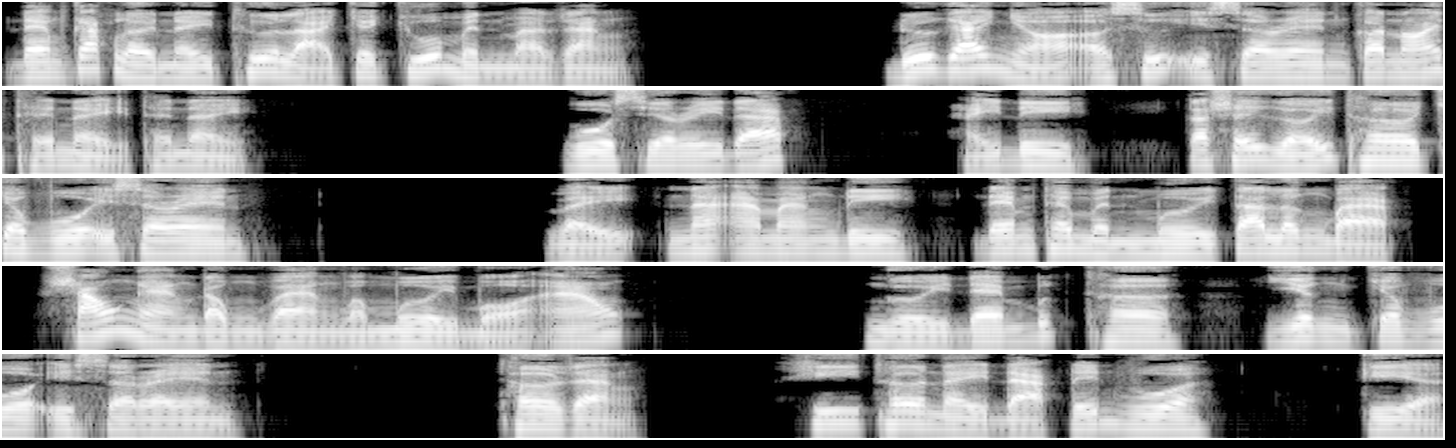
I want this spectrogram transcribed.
đem các lời này thưa lại cho chúa mình mà rằng, đứa gái nhỏ ở xứ Israel có nói thế này thế này. Vua Syri đáp, hãy đi, ta sẽ gửi thơ cho vua Israel. Vậy Naaman đi, đem theo mình mười ta lân bạc, sáu ngàn đồng vàng và mười bộ áo. Người đem bức thơ dâng cho vua Israel. Thơ rằng, khi thơ này đạt đến vua, kìa,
